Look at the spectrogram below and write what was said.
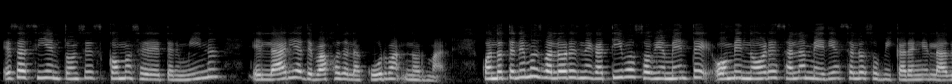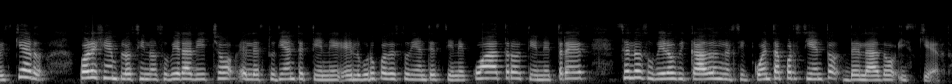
Es así entonces como se determina el área debajo de la curva normal. Cuando tenemos valores negativos, obviamente, o menores a la media, se los ubicará en el lado izquierdo. Por ejemplo, si nos hubiera dicho el estudiante tiene, el grupo de estudiantes tiene 4, tiene 3, se los hubiera ubicado en el 50% del lado izquierdo.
